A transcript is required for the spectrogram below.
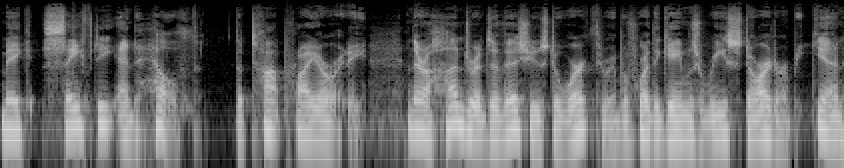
make safety and health the top priority. And there are hundreds of issues to work through before the games restart or begin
